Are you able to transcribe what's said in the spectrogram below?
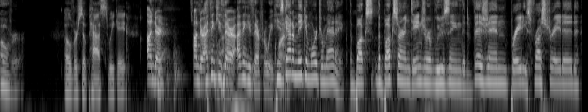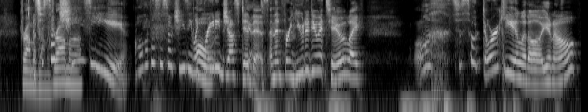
Over. Over, so past week eight. Under. Under. I think he's there. I think he's there for week He's got to make it more dramatic. The Bucs the Bucs are in danger of losing the division. Brady's frustrated. Drama, It's drama, just so drama. cheesy. All of this is so cheesy. Like Oh, Brady just did yeah. this, and then for you to do it too, like, ugh, it's just so dorky a little, you know.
